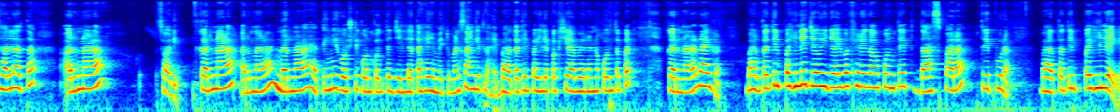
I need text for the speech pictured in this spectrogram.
झालं आता. अर्नाळा सॉरी कर्नाळा अर्नाळा नरनाळा ह्या तिन्ही गोष्टी कोणकोणत्या जिल्ह्यात आहे हे मी तुम्हाला सांगितलं आहे. भारतातील पहिले पक्षी अभयारण्य कोणतं पण? कर्नाळा रायगड. भारतातील पहिले जैव जैव खेडेगाव कोणते? दासपारा त्रिपुरा. भारतातील पहिले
